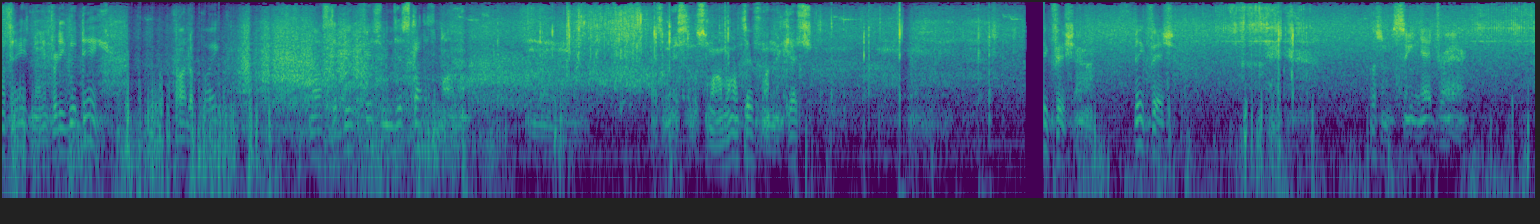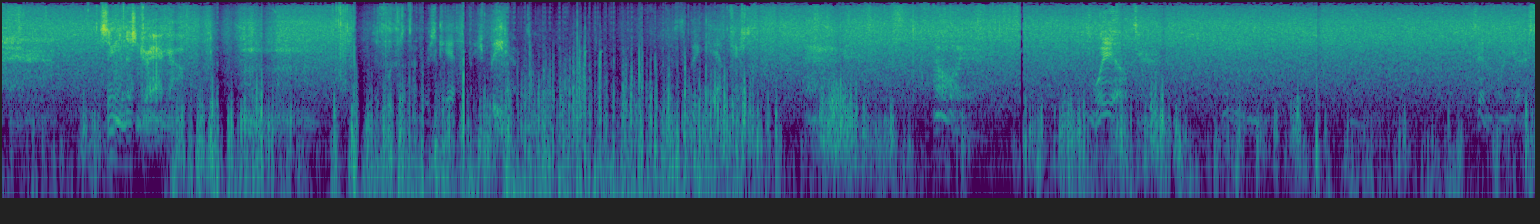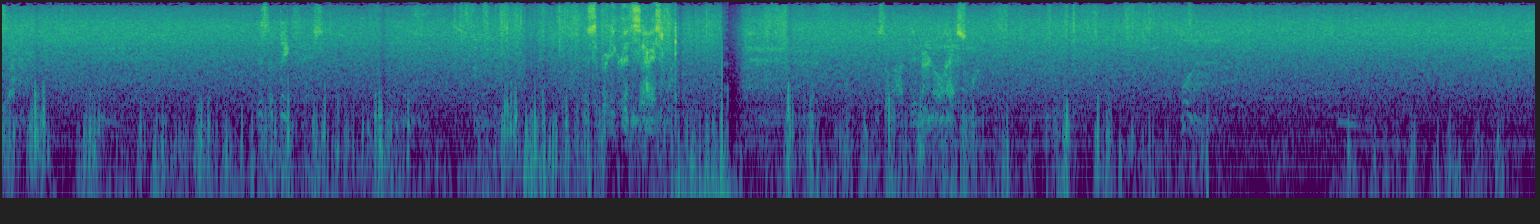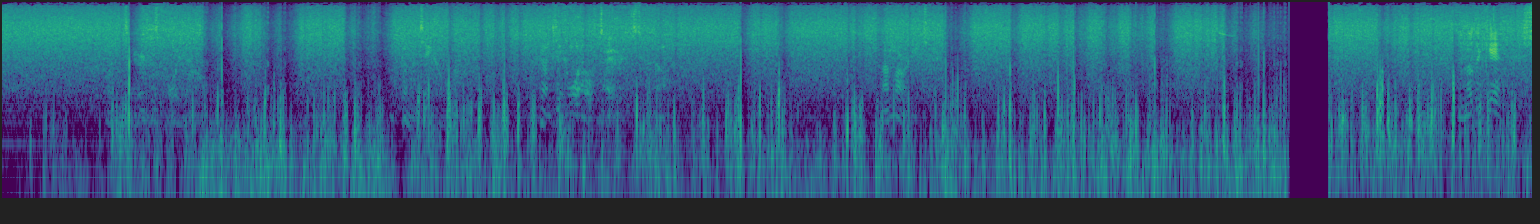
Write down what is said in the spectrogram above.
Well, today's been a pretty good day. Caught a pike, lost a big fish, and just got a smallmouth. That's a nice little smallmouth. They're fun to catch. Big fish, huh? Big fish. Listen, sing that drag. Singing this drag. Just put some fresh catfish bait out. It's a big catfish. Oh, yeah. He's way out there. Set him on the other side. This is a big fish. This is a pretty good size one. It's a lot bigger than the last one. Whoa. I'm tired this boy out. It's gonna take a it's gonna take a while to tire this one out. I'm already tired. It's another catfish.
